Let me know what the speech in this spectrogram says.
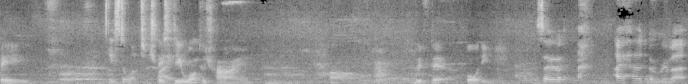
they they still want to try. They still want to try um, with their body. So I heard a rumor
